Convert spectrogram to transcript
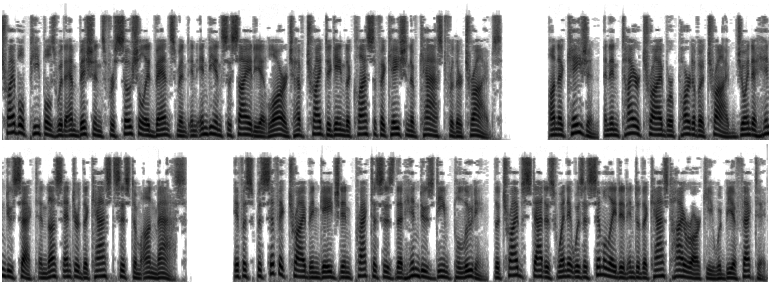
Tribal peoples with ambitions for social advancement in Indian society at large have tried to gain the classification of caste for their tribes. On occasion, an entire tribe or part of a tribe joined a Hindu sect and thus entered the caste system en masse. If a specific tribe engaged in practices that Hindus deemed polluting, the tribe's status when it was assimilated into the caste hierarchy would be affected.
